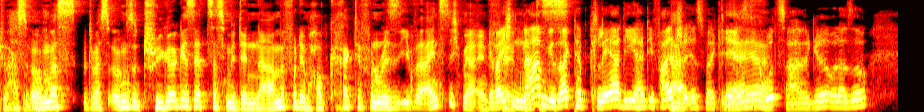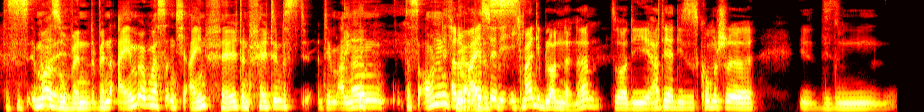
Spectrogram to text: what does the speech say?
Du hast irgendwas, du hast irgend so Trigger gesetzt, dass mir der Name von dem Hauptcharakter von Resident Evil 1 nicht mehr einfällt. Ja, weil ich einen ne? Namen gesagt habe, Claire, die halt die falsche Ah, ist, weil Claire ja, ist die ja. kurzhaarige oder so. Das ist immer Äh, so, wenn, wenn einem irgendwas nicht einfällt, dann fällt dem das, dem anderen das auch nicht Also du mehr ein. weißt ja, die, ich meine die Blonde, ne? So, die hatte ja dieses komische, diesen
